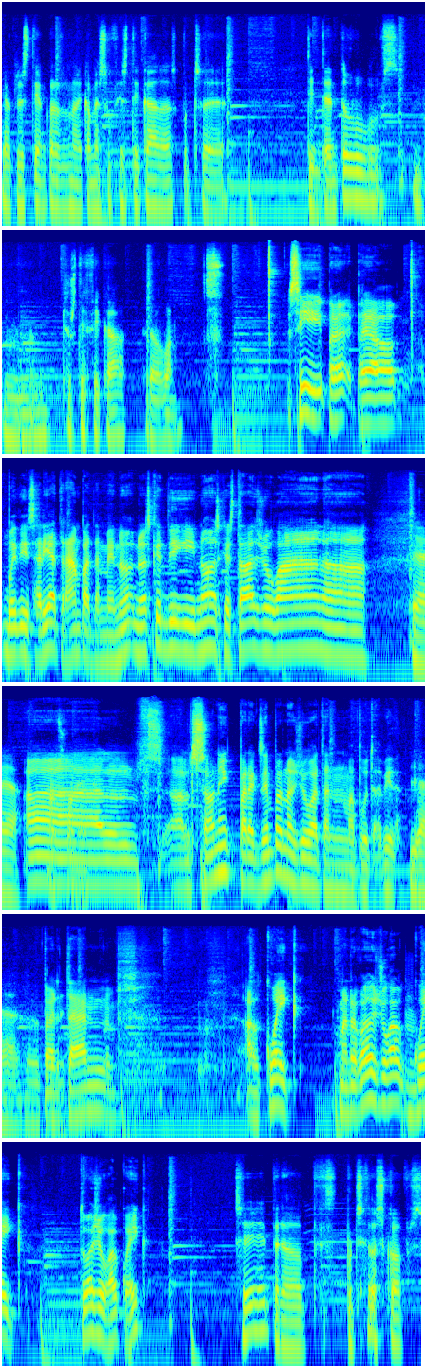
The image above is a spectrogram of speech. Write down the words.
ja existien coses una mica més sofisticades, potser t'intento mm, justificar, però bueno. Sí, però, però vull dir, seria trampa també, no, no és que et digui, no, és que estava jugant a, Ja, ja, a el Sonic. el, el Sonic, per exemple, no he jugat en ma puta vida. Ja, ja, Per tant, el Quake, me'n recordo jugar al Quake. Tu vas jugar al Quake? Sí, però potser dos cops,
